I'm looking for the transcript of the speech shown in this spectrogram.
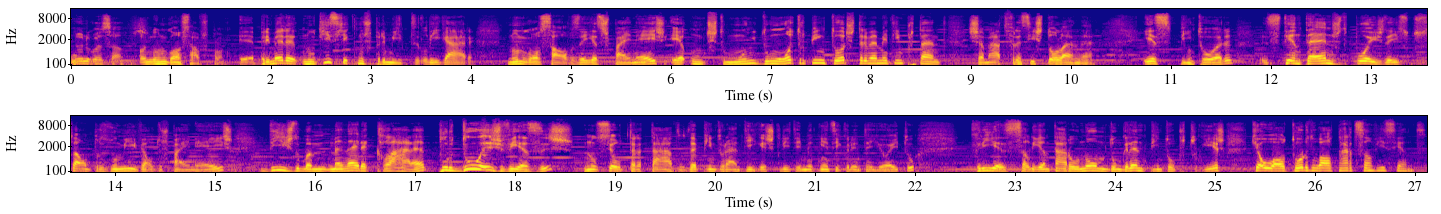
Nuno Gonçalves. O Nuno Gonçalves, pronto. A primeira notícia que nos permite ligar Nuno Gonçalves a esses painéis é um testemunho de um outro pintor extremamente importante, chamado Francisco de Holanda. Esse pintor, 70 anos depois da execução presumível dos painéis, diz de uma maneira clara, por duas vezes, no seu tratado da pintura antiga, escrito em 1548, queria salientar o nome de um grande pintor português, que é o autor do Altar de São Vicente.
